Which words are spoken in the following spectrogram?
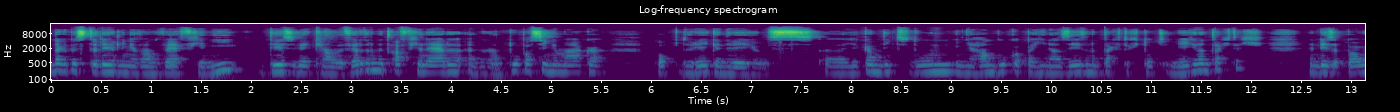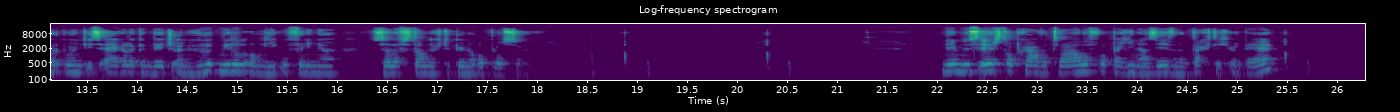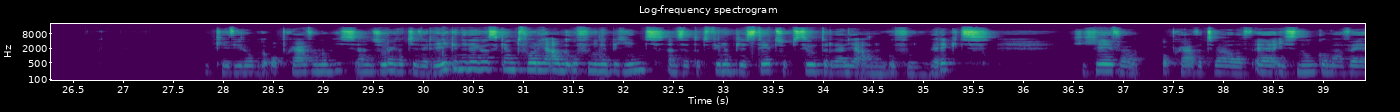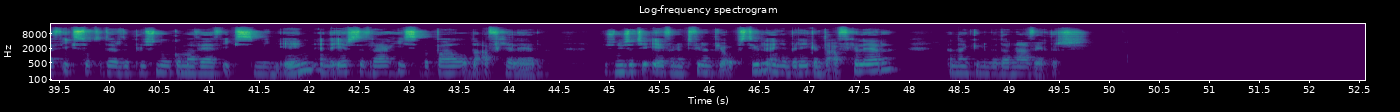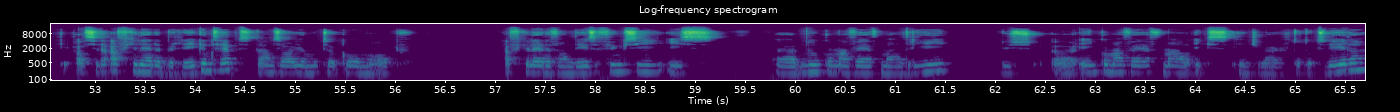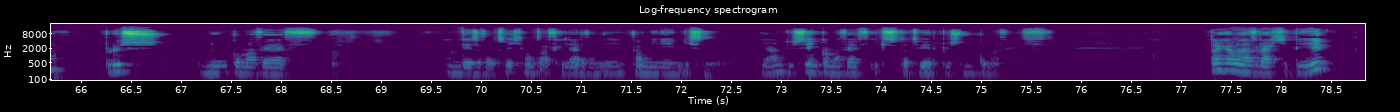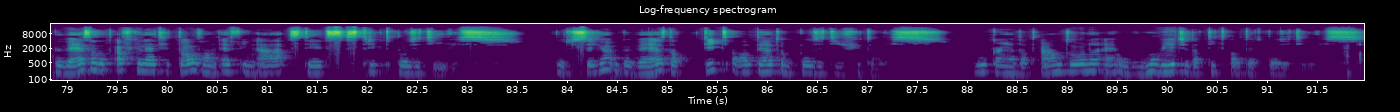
Dag beste leerlingen van 5 Chemie. Deze week gaan we verder met afgeleiden en we gaan toepassingen maken op de rekenregels. Uh, je kan dit doen in je handboek op pagina 87 tot 89. En deze PowerPoint is eigenlijk een beetje een hulpmiddel om die oefeningen zelfstandig te kunnen oplossen. Neem dus eerst opgave 12 op pagina 87 erbij. Ik geef hier ook de opgave nog eens. Zorg dat je de rekenregels kent voor je aan de oefeningen begint en zet het filmpje steeds op stil terwijl je aan een oefening werkt. Gegeven opgave 12, y is 0,5x tot de derde plus 0,5x min 1. En de eerste vraag is, bepaal de afgeleide. Dus nu zet je even het filmpje op stil en je berekent de afgeleide. En dan kunnen we daarna verder. als je de afgeleide berekend hebt, dan zou je moeten komen op afgeleide van deze functie is uh, eh, 0,5 maal 3, dus uh, eh, 1,5 maal x eentje lager tot de tweede, plus 0,5. En deze valt weg, want de afgeleide van, van min 1 is 0. Ja, dus 1,5x tot de tweede plus 0,5. Dan gaan we naar vraagje B. Bewijs dat het afgeleid getal van f in a steeds strikt positief is dus zeggen, bewijs dat dit altijd een positief getal is. Hoe kan je dat aantonen? Hè? Hoe weet je dat dit altijd positief is?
